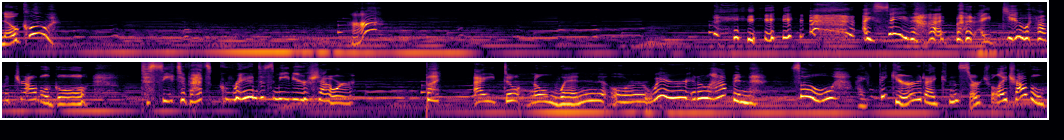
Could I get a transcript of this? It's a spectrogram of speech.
No clue. Huh? I say that, but I do have a travel goal to see Teyvat's grandest meteor shower. But I don't know when or where it'll happen. So I figured I can search while I travel.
